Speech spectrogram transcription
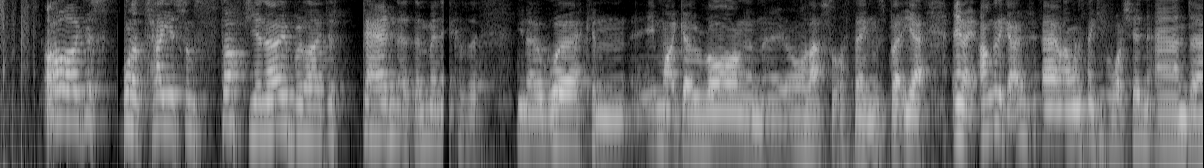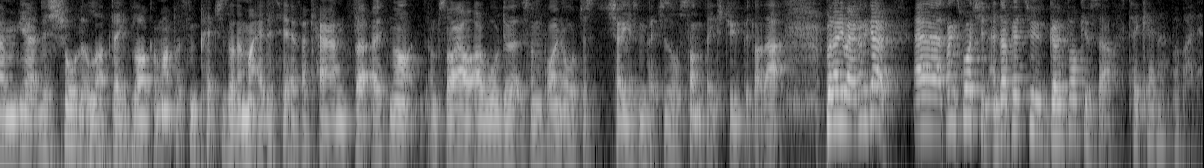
oh, I just want to tell you some stuff, you know, but I just daren't at the minute because you know, work and it might go wrong and all that sort of things. But yeah, anyway, I'm going to go. Uh, I want to thank you for watching and um, yeah, this short little update vlog. I might put some pictures on, I might edit it if I can, but if not, I'm sorry, I'll, I will do it at some point or just show you some pictures or something stupid like that. But anyway, I'm going to go. Uh, thanks for watching and don't forget to go vlog yourself. Take care now. Bye-bye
